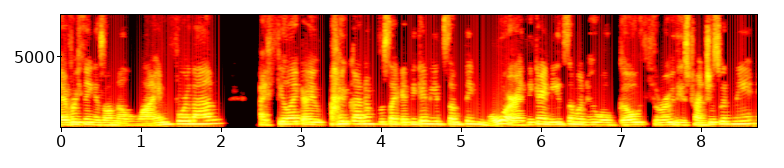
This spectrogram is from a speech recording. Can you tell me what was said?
Everything is on the line for them. I feel like I, I kind of was like, I think I need something more. I think I need someone who will go through these trenches with me.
